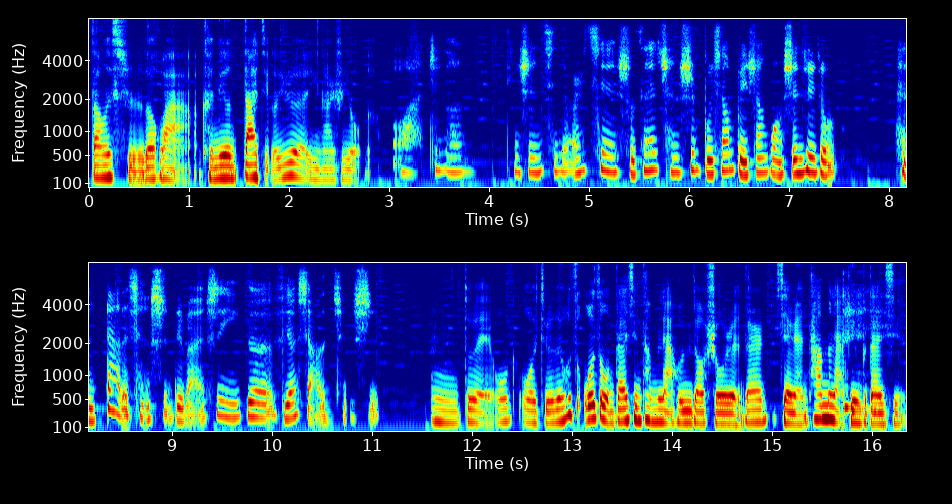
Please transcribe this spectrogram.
当时的话，肯定大几个月应该是有的。哇，这个挺神奇的，而且所在城市不像北上广深这种很大的城市，对吧？是一个比较小的城市。嗯，对我我觉得我我总担心他们俩会遇到熟人，但是显然他们俩并不担心。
